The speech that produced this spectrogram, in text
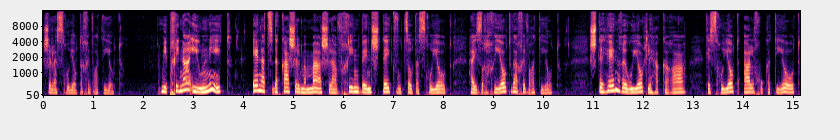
של הזכויות החברתיות. מבחינה עיונית, אין הצדקה של ממש להבחין בין שתי קבוצות הזכויות, האזרחיות והחברתיות. שתיהן ראויות להכרה כזכויות על-חוקתיות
